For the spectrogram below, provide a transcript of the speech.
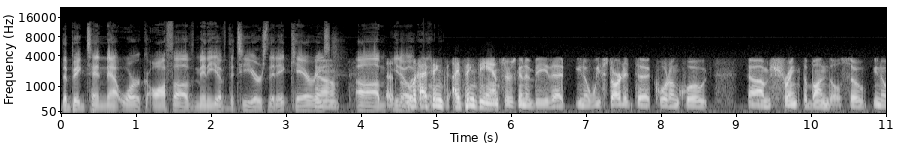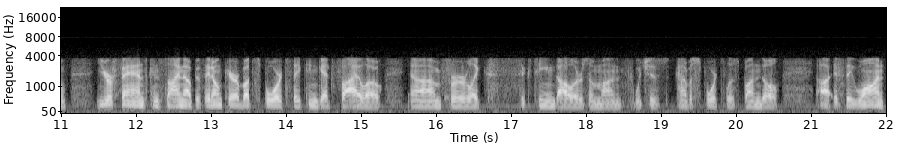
the Big Ten network off of many of the tiers that it carries. Yeah. Um, you know, look, I think I think the answer is going to be that you know we've started to quote unquote um, shrink the bundle. So you know your fans can sign up if they don't care about sports, they can get Philo um, for like sixteen dollars a month, which is kind of a sportsless bundle. Uh, if they want,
